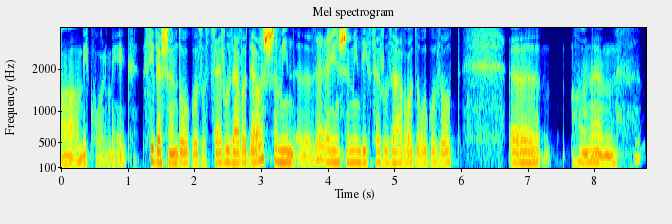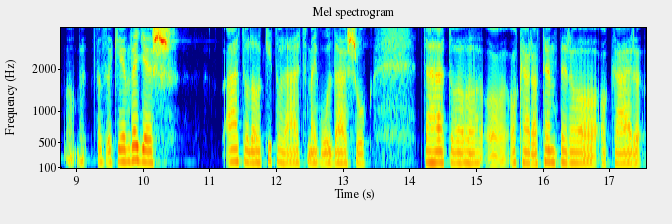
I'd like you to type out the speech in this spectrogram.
amikor még szívesen dolgozott ceruzával, de az, sem mind, az elején sem mindig ceruzával dolgozott, ö, hanem ezek ilyen vegyes, általa kitalált megoldások, tehát a, a, akár a tempera, akár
